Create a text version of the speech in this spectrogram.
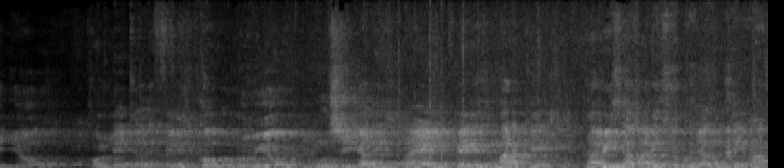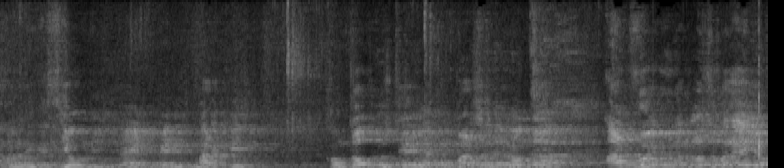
Ellos, con letra de Félix Cobo Rubio y música de Israel Pérez Márquez, David Aparicio Collante, bajo la dirección de Israel Pérez Márquez, con todos ustedes la comparsa de ronda, al fuego, un aplauso para ellos.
